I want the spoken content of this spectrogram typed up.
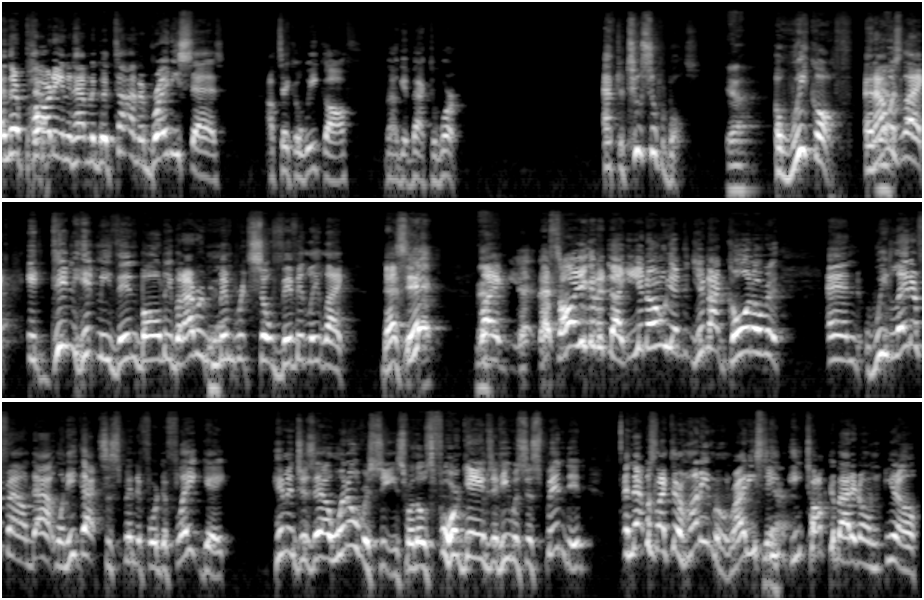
and they're Yeah. partying and having a good time. And Brady says, "I'll take a week off and I'll get back to work." After two Super Bowls, Yeah. a week off, and I was like, it didn't hit me then, Baldy, but I remember it so vividly. Like, that's it. Yeah. Like, that's all you're gonna do. Like, you know, you're you're not going over. And we later found out when he got suspended for Deflategate, him and Gisele went overseas for those four games that he was suspended, and that was like their honeymoon, right? He Yeah. he, he talked about it on you know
